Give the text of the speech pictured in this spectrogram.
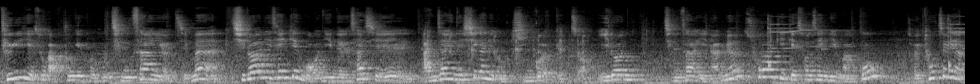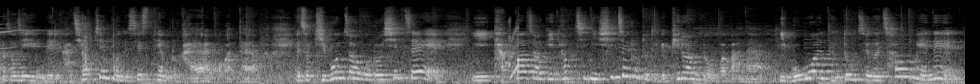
등이 계속 아픈 게 결국 증상이었지만 질환이 생긴 원인은 사실 앉아있는 시간이 너무 긴 거였겠죠. 이런 증상이라면 소화기계 선생님하고 저희 통증의학과 선생님들이 같이 협진 보는 시스템으로 가야 할 것 같아요. 그래서 기본적으로 실제 이 닭과적인 협진이 실제로도 되게 필요한 경우가 많아요. 이 모호한 등통증은 처음에는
